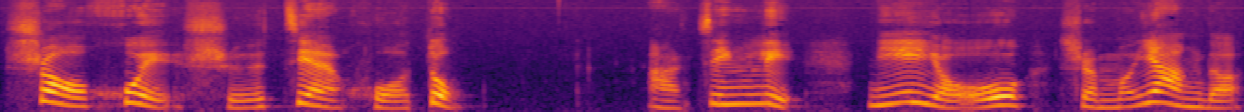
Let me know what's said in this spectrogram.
社会实践活动？啊，经历。你有什么样的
